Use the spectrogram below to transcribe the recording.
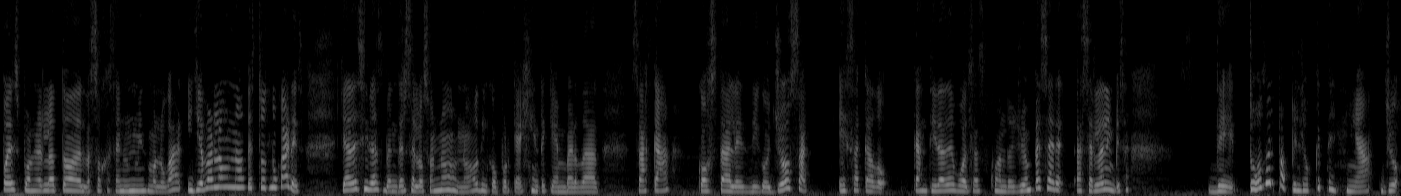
puedes ponerle todas las hojas en un mismo lugar y llevarlo a uno de estos lugares. Ya decidas vendérselos o no, ¿no? Digo, porque hay gente que en verdad saca costales. Digo, yo he sacado cantidad de bolsas cuando yo empecé a hacer la limpieza de todo el papeleo que tenía. Yo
